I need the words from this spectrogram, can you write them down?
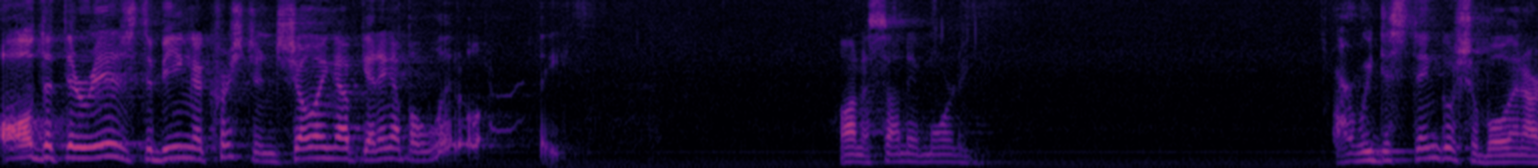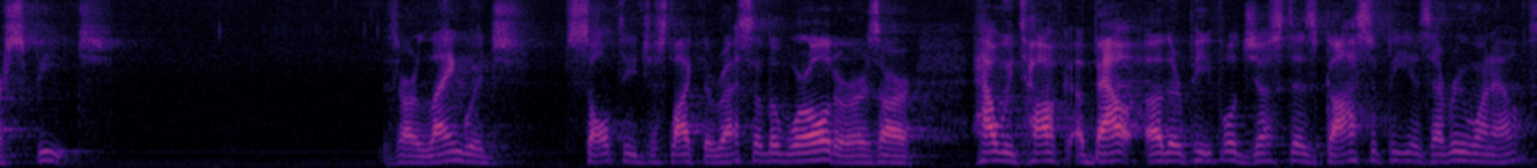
all that there is to being a Christian? Showing up, getting up a little on a Sunday morning? Are we distinguishable in our speech? Is our language salty just like the rest of the world, or is our how we talk about other people just as gossipy as everyone else?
